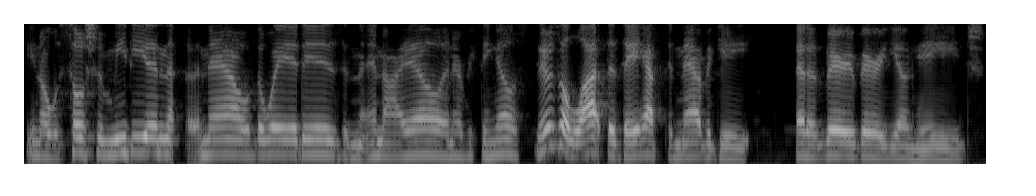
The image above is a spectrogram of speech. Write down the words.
you know with social media uh, now the way it is and the NIL and everything else there's a lot that they have to navigate at a very very young age.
